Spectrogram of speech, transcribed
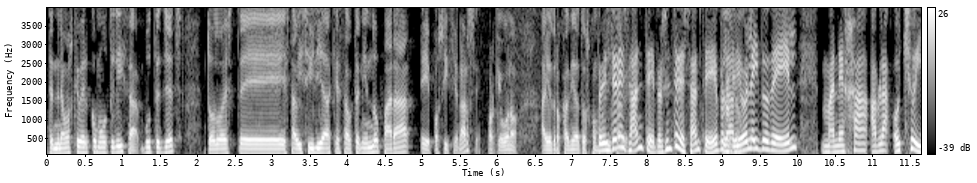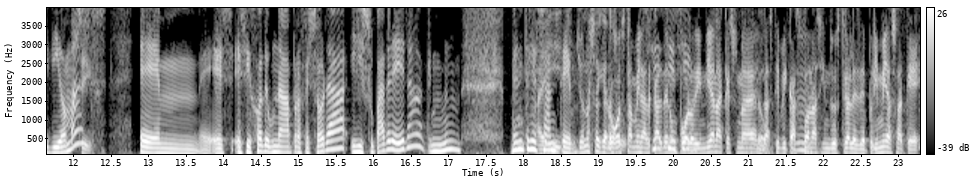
tendremos que ver cómo utiliza Buttigieg toda este, esta visibilidad que está obteniendo para eh, posicionarse. Porque, bueno, hay otros candidatos como. Pero interesante, pero es interesante, ¿eh? porque yo he leído de él, maneja, habla ocho idiomas. Sí. Em, es, hijo de una profesora y su padre era mm, interesante. yo no sé qué Luego es también alcalde en un pueblo de Indiana, que es una de las típicas mm. zonas industriales deprimidas, o sea que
